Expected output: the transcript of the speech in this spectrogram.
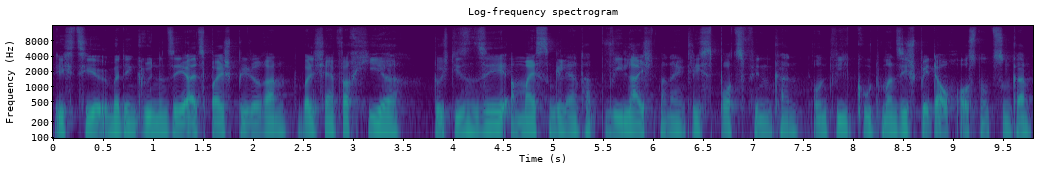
ich ziehe immer den grünen See als Beispiel ran, weil ich einfach hier durch diesen See am meisten gelernt habe, wie leicht man eigentlich Spots finden kann und wie gut man sie später auch ausnutzen kann.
